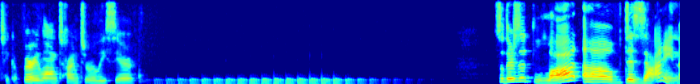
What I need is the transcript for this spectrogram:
take a very long time to release here. So there's a lot of design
